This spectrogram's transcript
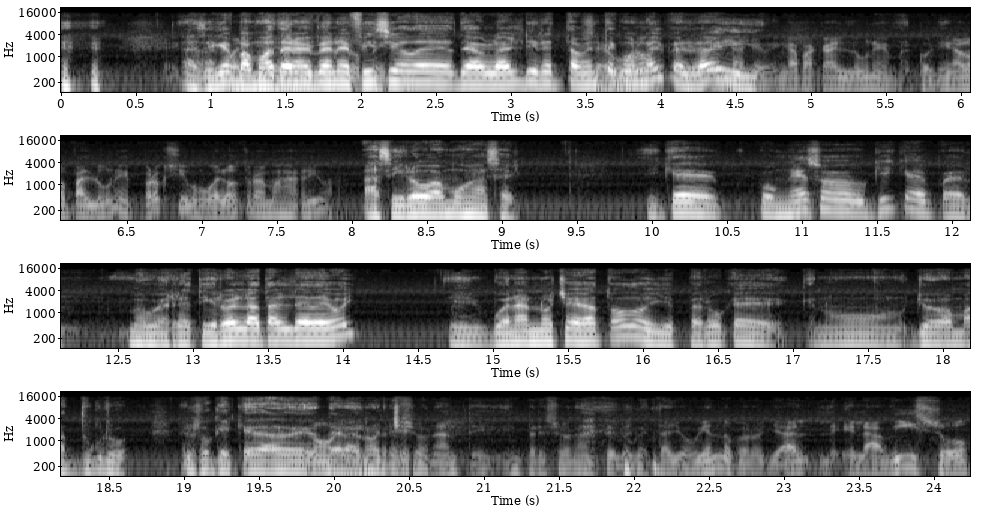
así que vamos a tener el beneficio de, hablar directamente con él, ¿verdad? Que venga, y que venga para acá el lunes, coordínalo para el lunes próximo o el otro de más arriba. Así lo vamos a hacer. Así que con eso, Quique, pues me retiro en la tarde de hoy. Y buenas noches a todos y espero que, no llueva más duro en lo que queda de, la noche. Impresionante, impresionante lo que está lloviendo, pero ya el aviso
